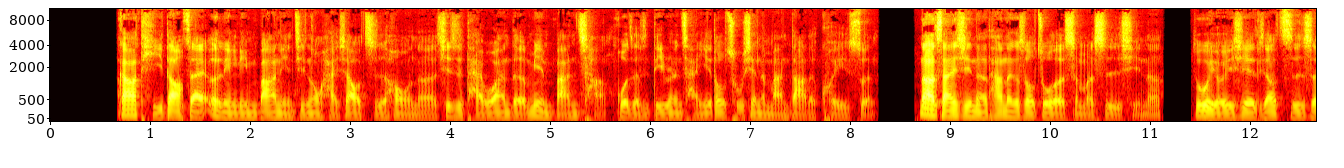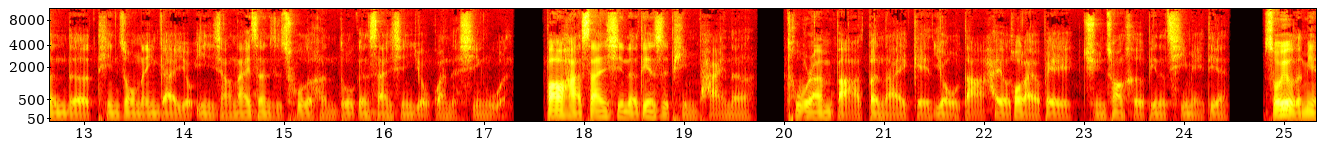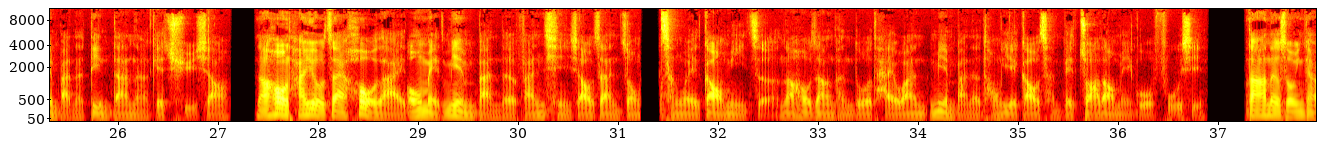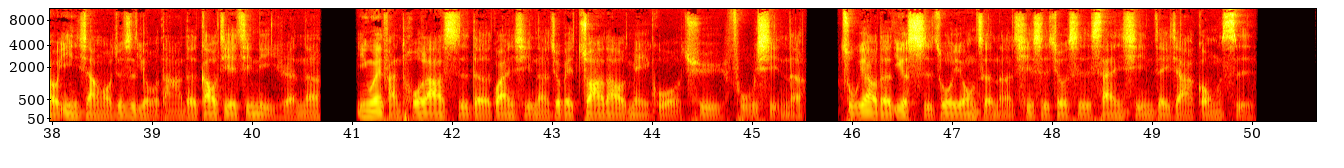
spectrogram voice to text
刚刚提到，在二零零八年金融海啸之后呢，其实台湾的面板厂或者是低润产业都出现了蛮大的亏损。那三星呢？他那个时候做了什么事情呢？如果有一些比较资深的听众呢，应该有印象，那一阵子出了很多跟三星有关的新闻，包含三星的电视品牌呢，突然把本来给友达，还有后来有被群创合并的奇美电所有的面板的订单呢给取消，然后他又在后来欧美面板的反倾销战中成为告密者，然后让很多台湾面板的同业高层被抓到美国服刑。大家那个时候应该有印象哦，就是友达的高阶经理人呢，因为反托拉斯的关系呢，就被抓到美国去服刑了。主要的一个始作俑者呢，其实就是三星这家公司。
